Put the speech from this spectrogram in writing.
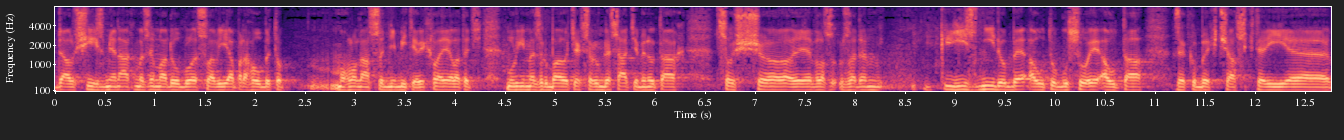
dalších změnách mezi Mladou Boleslaví a Prahou by to mohlo následně být i rychleji, ale teď mluvíme zhruba o těch 70 minutách, což je vzhledem k jízdní době autobusu i auta, řekl bych, čas, který je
